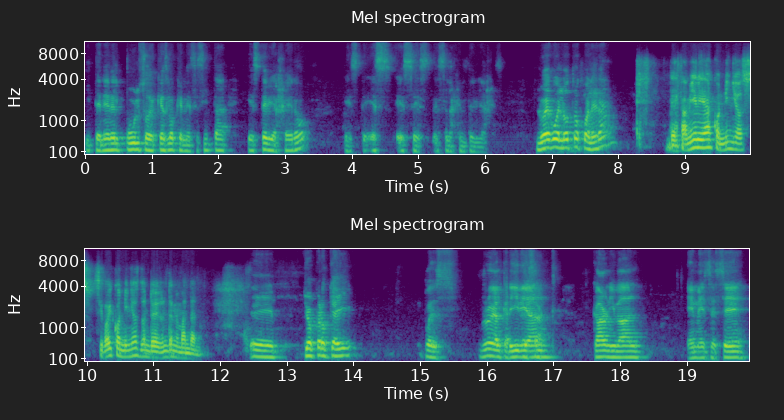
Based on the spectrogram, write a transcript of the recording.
y tener el pulso de qué es lo que necesita este viajero, este, es, es, es, el agente de viajes. Luego, ¿el otro cuál era? De familia con niños. Si voy con niños, ¿dónde, dónde me mandan? Eh, yo creo que hay... Pues Royal Caribbean, Carnival, MSC,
